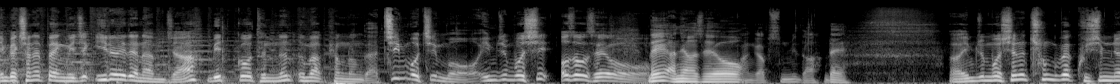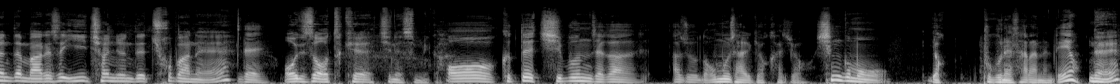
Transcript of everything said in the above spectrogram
임백천의 백뮤직 일요일의 남자 믿고 듣는 음악 평론가 찐모 찐모 임진모 씨 어서 오세요. 네, 안녕하세요. 반갑습니다. 네. 어, 임준모 씨는 1990년대 말에서 2000년대 초반에 네. 어디서 어떻게 지냈습니까? 어, 그때 집은 제가 아주 너무 잘 기억하죠. 신금호역 부근에 살았는데요. 네.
